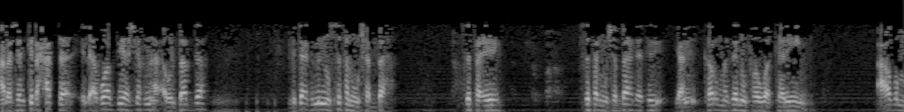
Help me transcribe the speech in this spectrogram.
علشان كده حتى الأبواب دي يا شيخنا أو الباب ده بتاتي منه الصفه المشبهه صفة إيه؟ صفة المشبهه التي يعني كرم زيد فهو كريم. عظم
